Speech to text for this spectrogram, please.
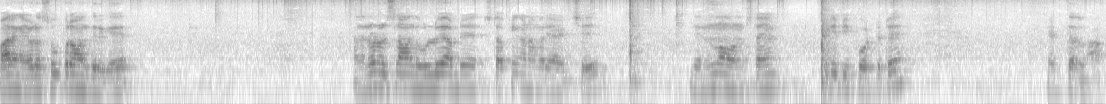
பாருங்கள் எவ்வளோ சூப்பராக வந்திருக்கு. அந்த நூடுல்ஸ்லாம் வந்து உள்ளே அப்படியே ஸ்டஃபிங் ஆன மாதிரி ஆகிடுச்சு இது இன்னும் ஒன்ஸ் டைம் திருப்பி போட்டுட்டு எடுத்துடலாம்.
